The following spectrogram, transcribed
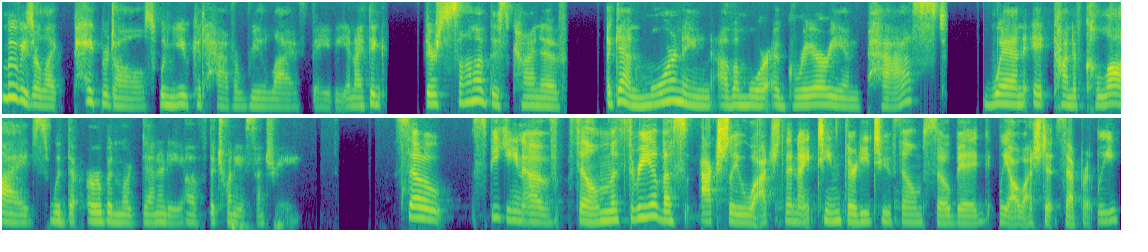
movies are like paper dolls when you could have a real live baby. And I think there's some of this kind of, again, mourning of a more agrarian past when it kind of collides with the urban modernity of the 20th century. So, speaking of film, the three of us actually watched the 1932 film So Big. We all watched it separately.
